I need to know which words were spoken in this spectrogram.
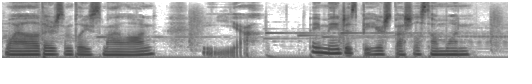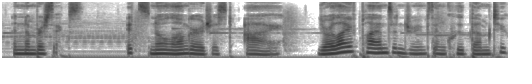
while others simply smile on. Yeah, they may just be your special someone. And number six, it's no longer just I. Your life plans and dreams include them too.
